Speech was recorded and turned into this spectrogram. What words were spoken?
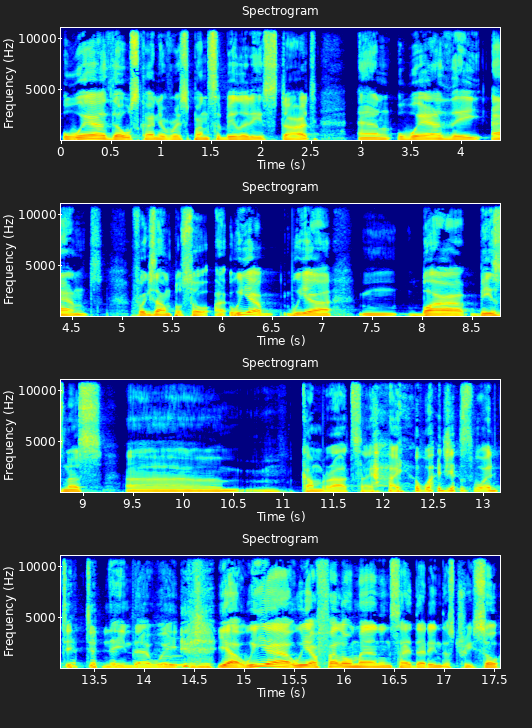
where those kind of responsibilities start and where they end. For example, so uh, we are we are mm, bar business um, comrades. I, I, I just wanted to name that way. Yeah, we are we are fellow men inside that industry. So,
